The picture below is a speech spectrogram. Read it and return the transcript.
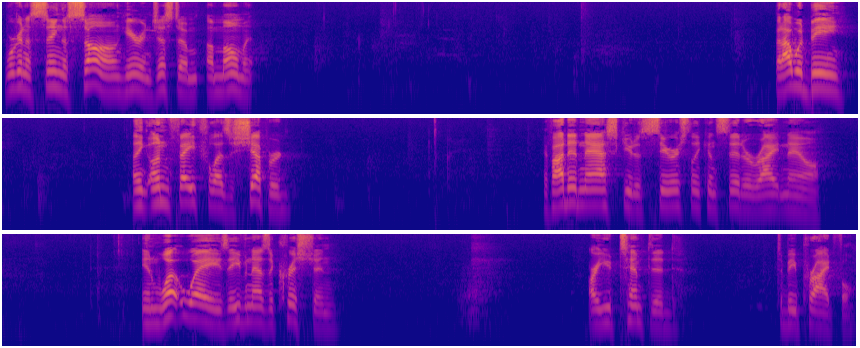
We're going to sing a song here in just a, a moment. But I would be, I think, unfaithful as a shepherd if I didn't ask you to seriously consider right now in what ways, even as a Christian, are you tempted to be prideful?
